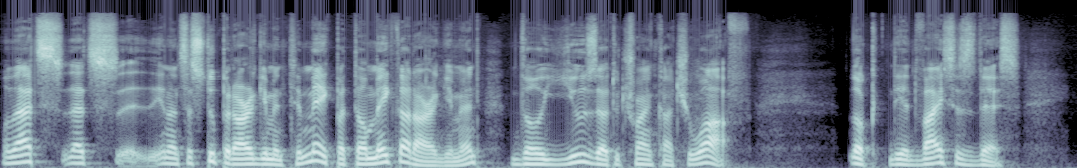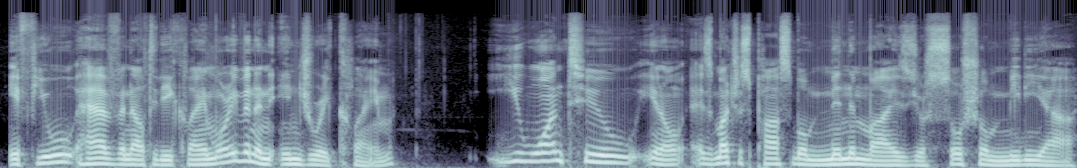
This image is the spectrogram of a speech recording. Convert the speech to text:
Well that's that's you know it's a stupid argument to make but they'll make that argument. They'll use that to try and cut you off look the advice is this if you have an ltd claim or even an injury claim you want to you know as much as possible minimize your social media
